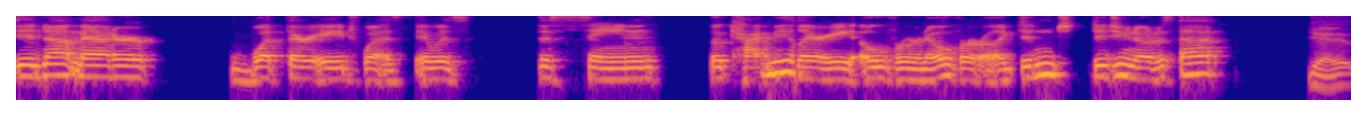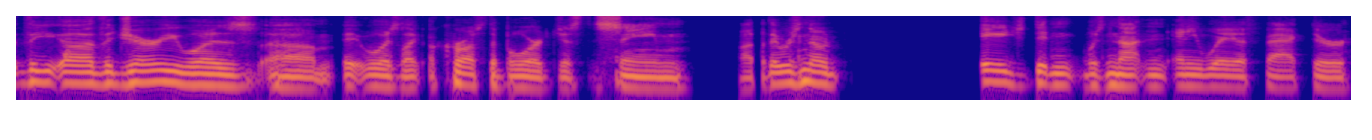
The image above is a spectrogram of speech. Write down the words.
did not matter what their age was. It was the same vocabulary over and over. Like, didn't did you notice that? Yeah, the uh the jury was um it was like across the board just the same. Uh, there was no age didn't was not in any way a factor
